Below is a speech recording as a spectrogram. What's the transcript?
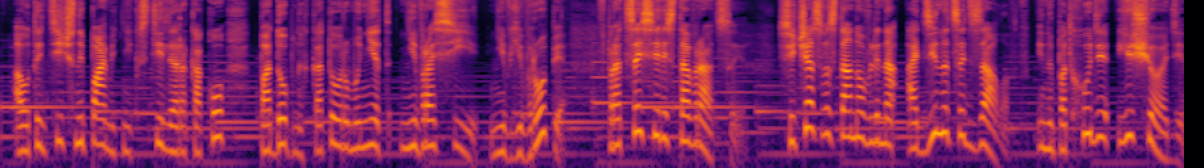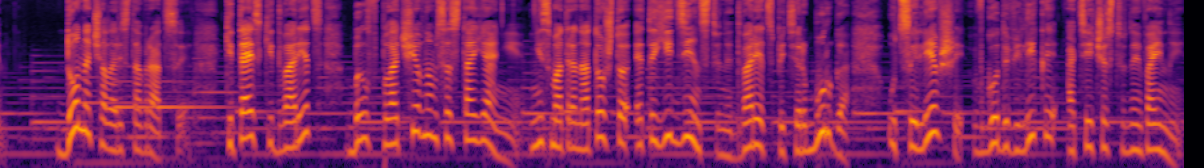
– аутентичный памятник в стиле рококо, подобных которому нет ни в России, ни в Европе, в процессе реставрации. Сейчас восстановлено 11 залов и на подходе еще один. До начала реставрации китайский дворец был в плачевном состоянии, несмотря на то, что это единственный дворец Петербурга, уцелевший в годы Великой Отечественной войны.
